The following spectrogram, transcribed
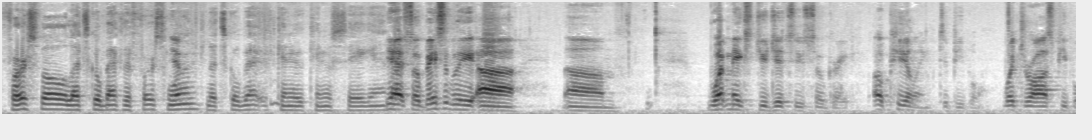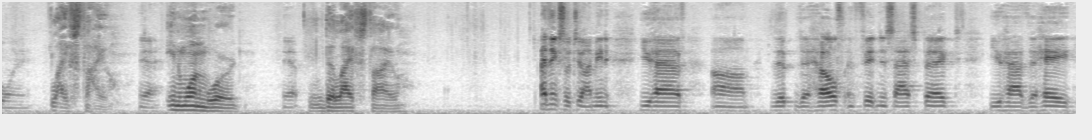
first of all, let's go back to the first Yep. one. Let's go back. Can you can you say again? Yeah. So basically, uh, um, what makes jujitsu so great, appealing to people? What draws people in? Lifestyle. Yeah. In one word, Yeah. the lifestyle. I think so too. I mean, you have um, the the health and fitness aspect. You have the hey,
